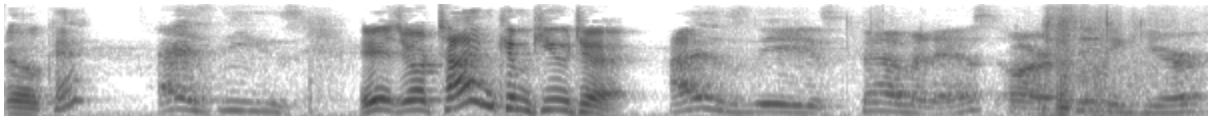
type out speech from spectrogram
Okay. As these Here's your time computer. As these feminists are sitting here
